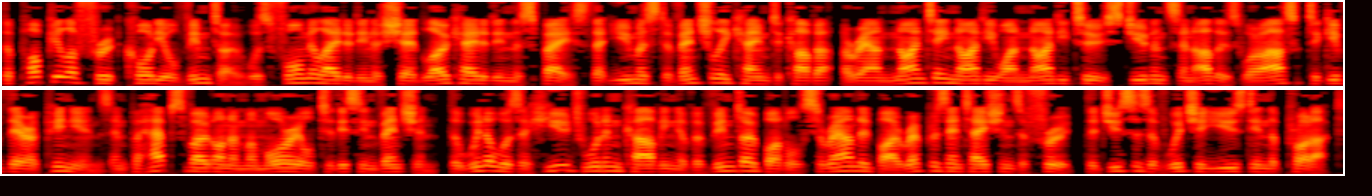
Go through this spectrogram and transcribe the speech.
The popular fruit cordial Vimto was formulated in a shed located in the space that UMIST eventually came to cover. Around 1991-92 students and others were asked to give their opinions and perhaps vote on a memorial to this invention. The winner was a huge wooden carving of a Vimto bottle surrounded by representations of fruit, the juices of which are used in the product.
